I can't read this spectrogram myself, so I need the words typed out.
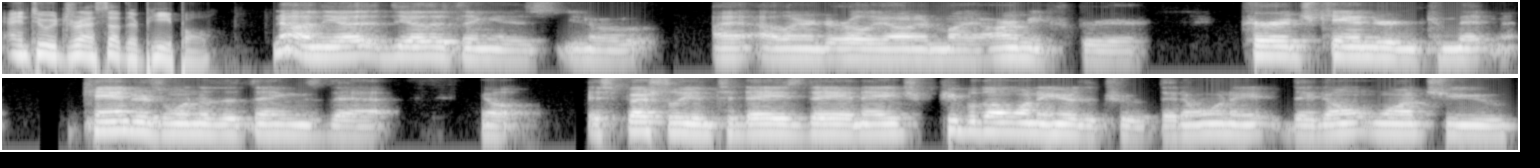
and to address other people. No, and the other the other thing is, you know, I, I learned early on in my army career, courage, candor, and commitment. Candor is one of the things that, you know, especially in today's day and age, people don't want to hear the truth. They don't want to. They don't want you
